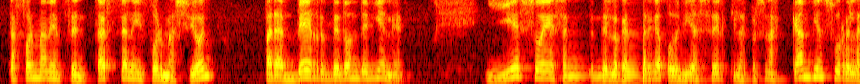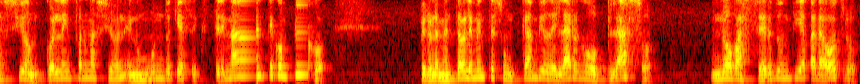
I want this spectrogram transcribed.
esta forma de enfrentarse a la información para ver de dónde viene. Y eso es, entender lo que a la larga podría hacer que las personas cambien su relación con la información en un mundo que es extremadamente complejo. Pero lamentablemente es un cambio de largo plazo. No va a ser de un día para otro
